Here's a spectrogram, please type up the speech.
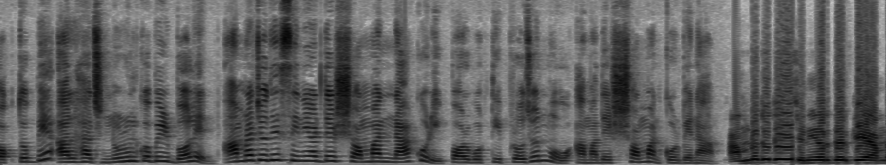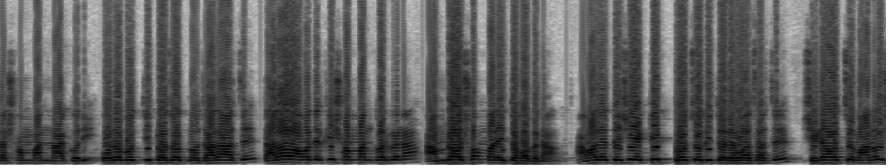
বক্তব্যে আলহাজ নুরুল কবির বলেন, আমরা যদি সিনিয়রদের সম্মান না করি, পরবর্তী প্রজন্মও আমাদের সম্মান করবে না। আমরা যদি সিনিয়রদেরকে আমরা সম্মান না করি, পরবর্তী প্রজন্ম যারা আছে, তারাও আমাদেরকে সম্মান করবে না, আমরাও সম্মানিত হবে না। আমাদের দেশে একটি প্রচলিত রেওয়াজ আছে, সেটা হচ্ছে মানুষ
